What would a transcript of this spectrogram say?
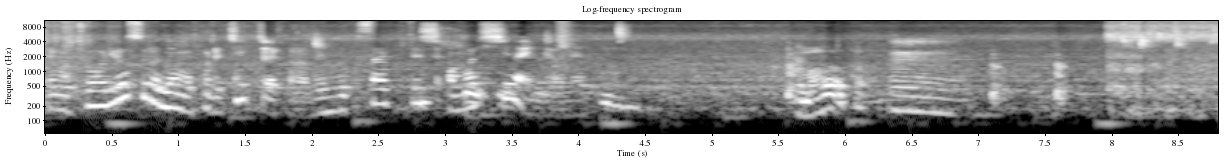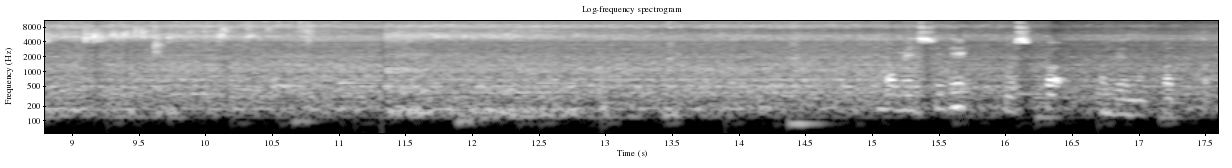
でも調理をするのもこれちっちゃいから面倒くさくてしあんまりしないんだよね。うん。手間があるからうん。試しでこしか食べなかった。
